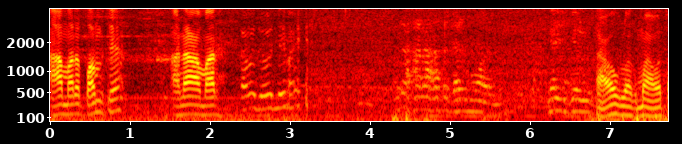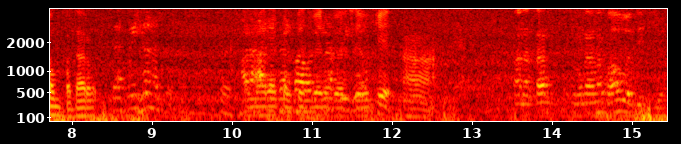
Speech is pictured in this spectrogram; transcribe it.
આ અમારો પંપ છે અને આ અમાર આવો બ્લોગમાં આવો તમે પધારો. અમારા કલ્પેશભાઈનું ઘર છે ઓકે હા. અને તાર ભાવ વધી ગયો.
